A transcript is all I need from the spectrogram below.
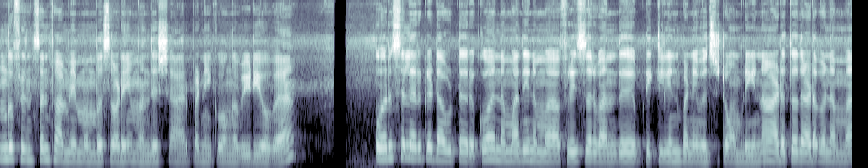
உங்கள் ஃப்ரெண்ட்ஸ் அண்ட் ஃபேமிலி மெம்பர்ஸோடையும் வந்து ஷேர் பண்ணிக்கோங்க வீடியோவை ஒரு சிலருக்கு டவுட் இருக்கும். இந்த மாதிரி நம்ம ஃப்ரீசர் வந்து இப்படி க்ளீன் பண்ணி வச்சிட்டோம் அப்படின்னா அடுத்த தடவை நம்ம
